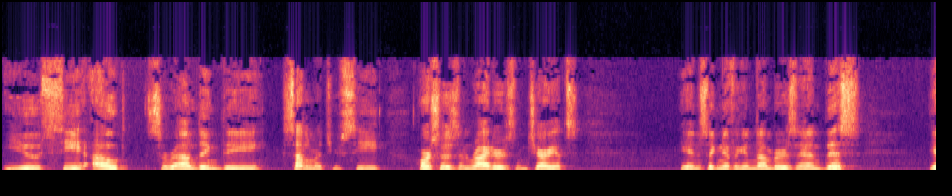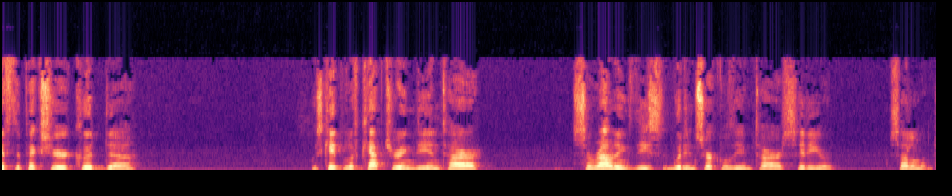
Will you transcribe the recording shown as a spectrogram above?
you see out surrounding the settlement, you see horses and riders and chariots in significant numbers. And this, if the picture could, uh, was capable of capturing the entire surroundings, these would encircle the entire city or settlement.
